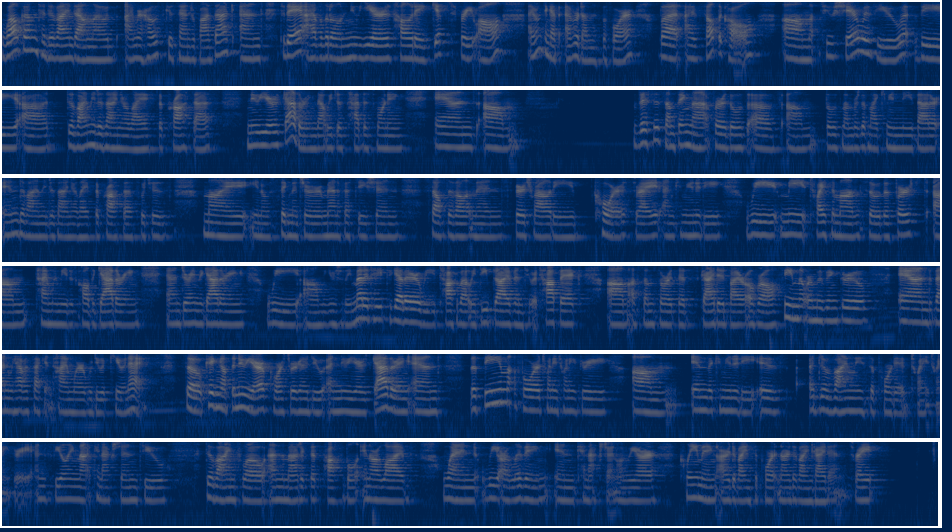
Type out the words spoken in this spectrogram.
Welcome to Divine Downloads. I'm your host, Cassandra Bodzak, and today I have a little New Year's holiday gift for you all. I don't think I've ever done this before, but I've felt the call um, to share with you the uh, Divinely Design Your Life, the process New Year's gathering that we just had this morning. And um, this is something that for those of um, those members of my community that are in divinely design your life the process which is my you know signature manifestation self-development spirituality course right and community we meet twice a month. So the first um, time we meet is called a gathering. And during the gathering we um, usually meditate together. We talk about we deep dive into a topic um, of some sort that's guided by our overall theme that we're moving through. And then we have a second time where we do a Q&A. So kicking off the new year, of course, we're going to do a New Year's gathering. And the theme for 2023 um, in the community is a divinely supported 2023 and feeling that connection to divine flow and the magic that's possible in our lives when we are living in connection, when we are claiming our divine support and our divine guidance, right?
